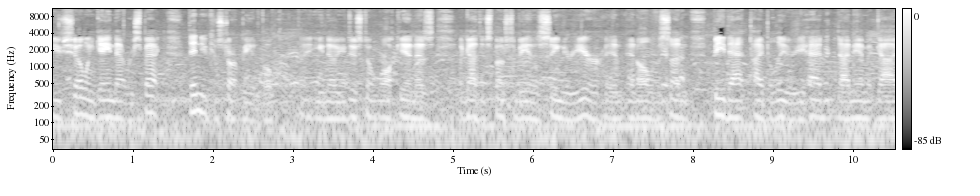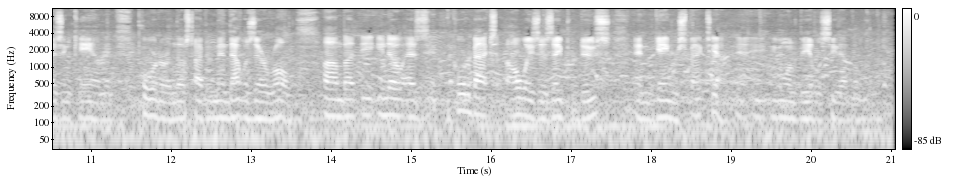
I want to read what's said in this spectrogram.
you show and gain that respect, then you can start being vocal. You know, you just don't walk in as a guy that's supposed to be in his senior year and, and all of a sudden be that type of leader. You had dynamic guys in Cam and Porter and those type of men. That was their role. Um, but, you know, as quarterbacks always, as they produce and gain respect, yeah, you want to be able to see that vocal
